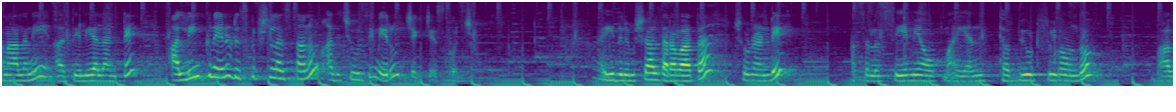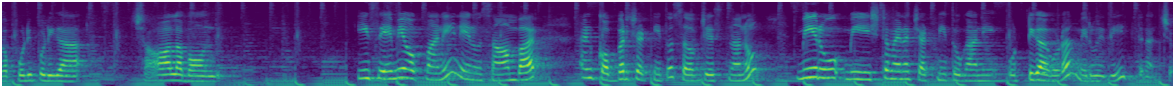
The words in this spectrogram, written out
కొనాలని తెలియాలంటే ఆ లింక్ నేను డిస్క్రిప్షన్లో ఇస్తాను. అది చూసి మీరు చెక్ చేసుకోవచ్చు. ఐదు నిమిషాల తర్వాత చూడండి. అసలు సేమియా ఉప్మా ఎంత బ్యూటిఫుల్గా ఉందో. బాగా పొడి పొడిగా చాలా బాగుంది. ఈ సేమియా ఉప్మాని నేను సాంబార్ అండ్ కొబ్బరి చట్నీతో సర్వ్ చేస్తున్నాను. మీరు మీ ఇష్టమైన చట్నీతో కానీ ఒట్టిగా కూడా మీరు ఇది తినచ్చు.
